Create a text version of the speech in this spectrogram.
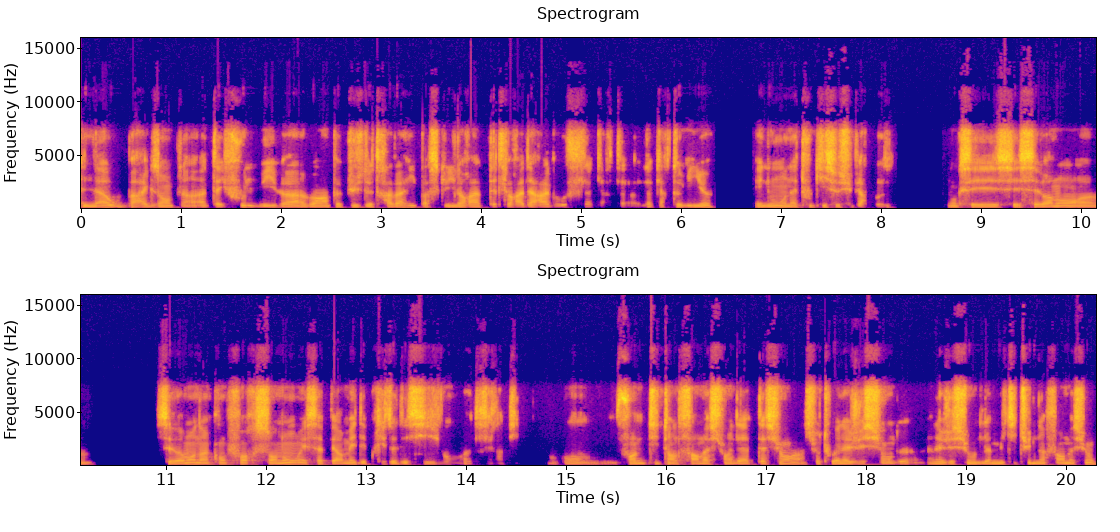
Là où, par exemple, un Typhoon, lui, va avoir un peu plus de travail parce qu'il aura peut-être le radar à gauche, la carte, la carte au milieu, et nous, on a tout qui se superpose. Donc c'est c'est vraiment euh, c'est vraiment d'un confort sans nom et ça permet des prises de décision euh, très rapides. Donc on faut un petit temps de formation et d'adaptation, hein, surtout à la gestion de à la gestion de la multitude d'informations.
